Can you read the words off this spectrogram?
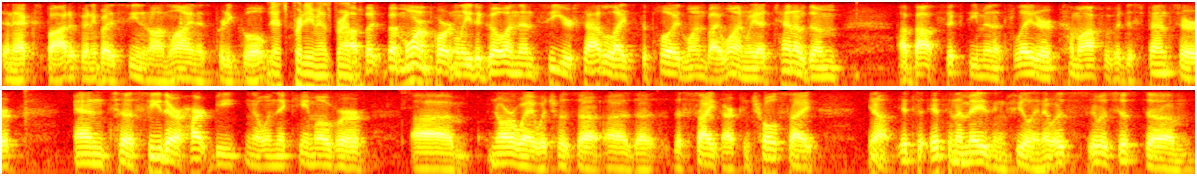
an X spot. If anybody's seen it online, it's pretty cool. Yeah, it's pretty mesmerizing. Uh, but but more importantly, to go and then see your satellites deployed one by one. We had 10 of them. About 60 minutes later, come off of a dispenser, and to see their heartbeat, you know, when they came over um, Norway, which was uh, uh, the the site, our control site you know, it's it's an amazing feeling. It was it was just um,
